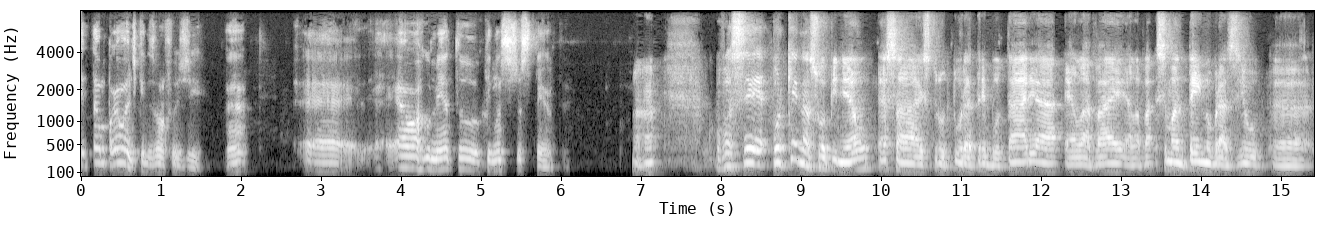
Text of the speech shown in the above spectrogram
Então, para onde que eles vão fugir? Né? É, é um argumento que não se sustenta. Uhum. Você, por que, na sua opinião, essa estrutura tributária ela vai, ela vai, se mantém no Brasil uh,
